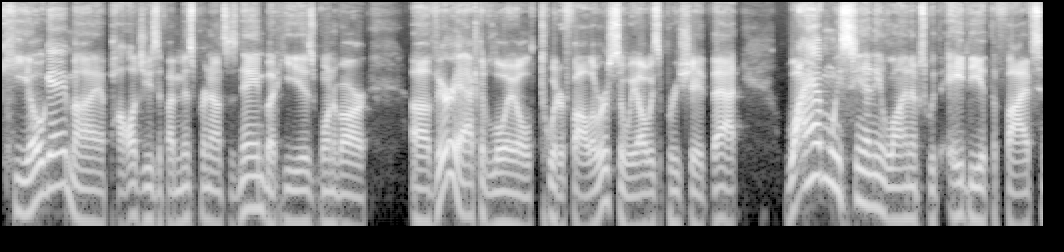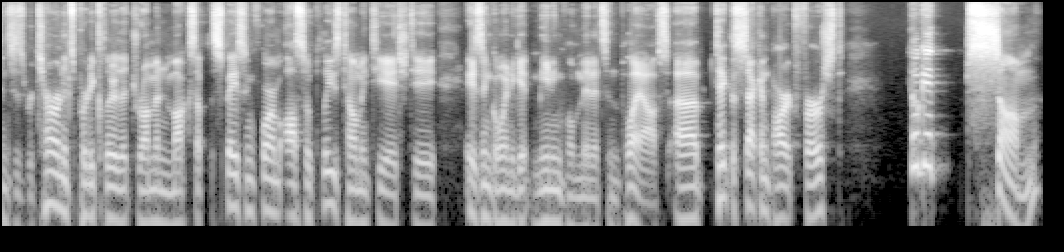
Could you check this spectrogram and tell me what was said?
Kyoge. My apologies if I mispronounce his name, but he is one of our uh, very active, loyal Twitter followers. So we always appreciate that. Why haven't we seen any lineups with AD at the five since his return? It's pretty clear that Drummond mucks up the spacing for him. Also, please tell me THT isn't going to get meaningful minutes in the playoffs. Uh, take the second part first. He'll get some,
